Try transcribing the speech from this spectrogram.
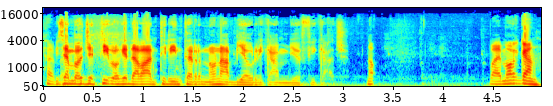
Eh mi sembra oggettivo che davanti l'Inter non abbia un ricambio efficace. No. Vai Morgan.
